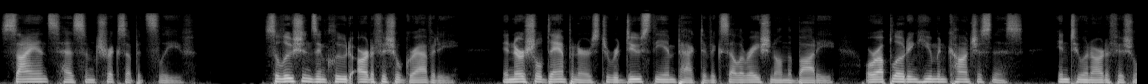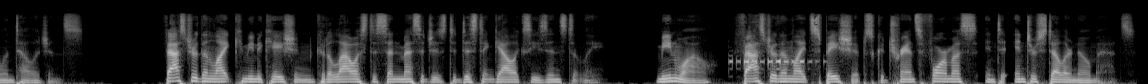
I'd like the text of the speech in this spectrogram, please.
science has some tricks up its sleeve. Solutions include artificial gravity, inertial dampeners to reduce the impact of acceleration on the body, or uploading human consciousness into an artificial intelligence. Faster than light communication could allow us to send messages to distant galaxies instantly. Meanwhile, faster than light spaceships could transform us into interstellar nomads.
